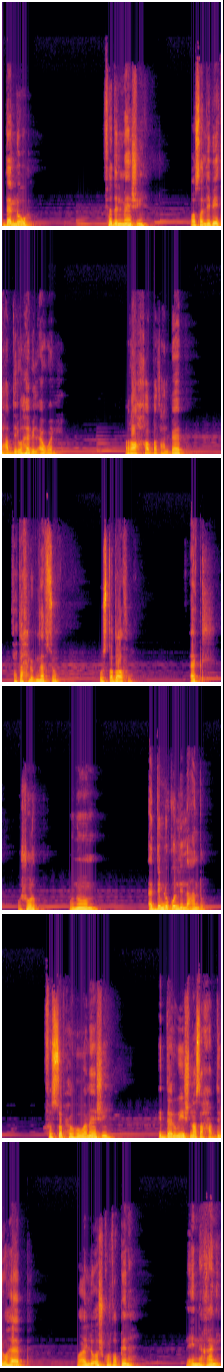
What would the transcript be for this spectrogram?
دلوه. فضل ماشي وصل لبيت عبد الوهاب الأول. راح خبط على الباب فتح له بنفسه واستضافه. أكل وشرب ونوم قدم له كل اللي عنده. في الصبح وهو ماشي الدرويش نصح عبد الوهاب وقال له أشكر ربنا لأنك غني.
